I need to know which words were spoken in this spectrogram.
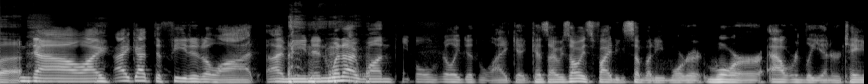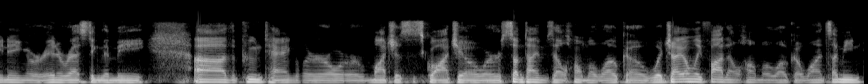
Uh, No, I, I got defeated a lot. I mean, and when I won, people really didn't like it because I was always fighting somebody more more outwardly entertaining or interesting than me. Uh, the Poontangler or Macho Sasquatcho or sometimes El Homo Loco, which I only fought El Homo Loco once. I mean,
